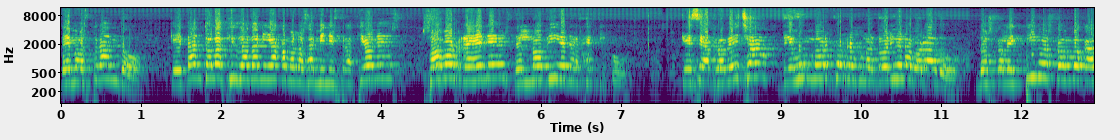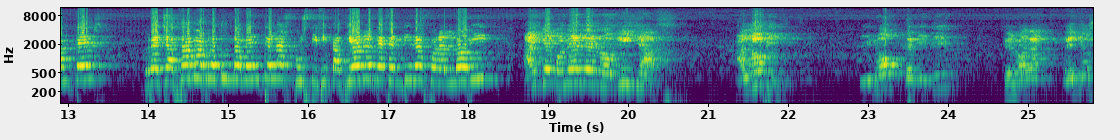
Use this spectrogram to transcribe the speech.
demostrando que tanto la ciudadanía como las administraciones somos rehenes del lobby energético que se aprovecha de un marco regulatorio elaborado. Los colectivos convocantes rechazamos rotundamente las justificaciones defendidas por el lobby. Hay que poner de rodillas al lobby y no permitir que lo hagan ellos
